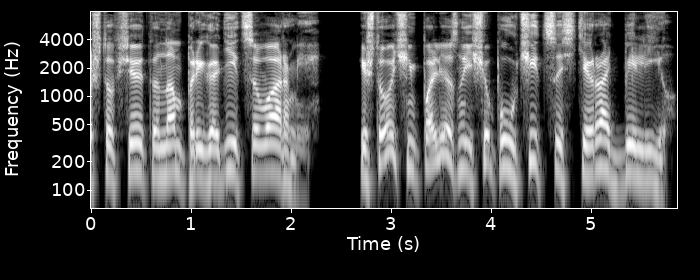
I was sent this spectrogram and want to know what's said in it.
что все это нам пригодится в армии, и что очень полезно еще поучиться стирать белье.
